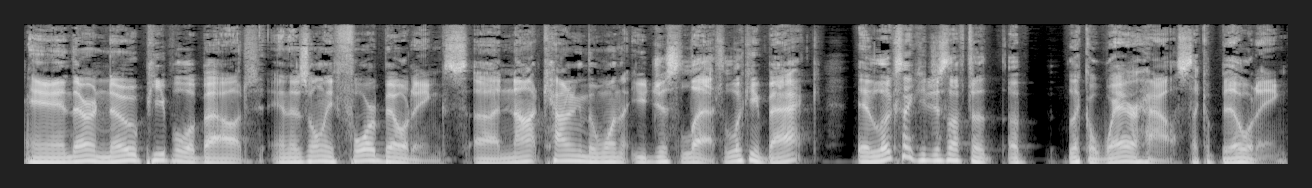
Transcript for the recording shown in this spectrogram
and there are no people about and there's only four buildings uh not counting the one that you just left looking back it looks like you just left a, a like a warehouse like a building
